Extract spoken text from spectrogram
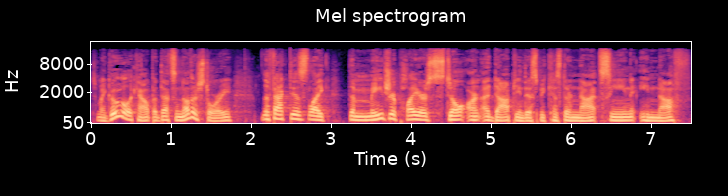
to my Google account. But that's another story. The fact is, like, the major players still aren't adopting this because they're not seeing enough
